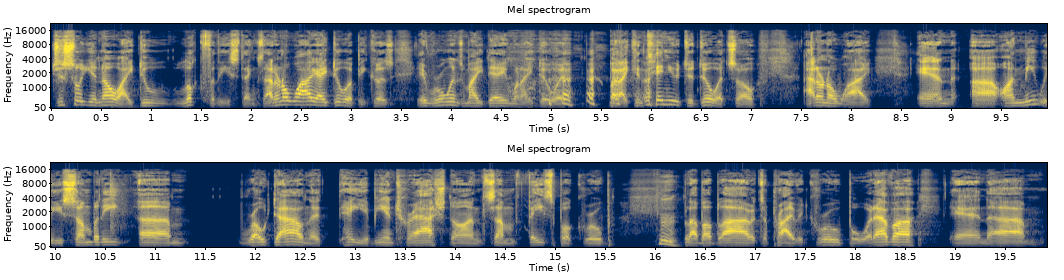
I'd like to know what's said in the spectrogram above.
just so you know, I do look for these things. I don't know why I do it because it ruins my day when I do it, but I continue to do it. So I don't know why. And uh, on MeWe, somebody um, wrote down that, hey, you're being trashed on some Facebook group, blah, blah, blah. It's a private group or whatever. And um,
